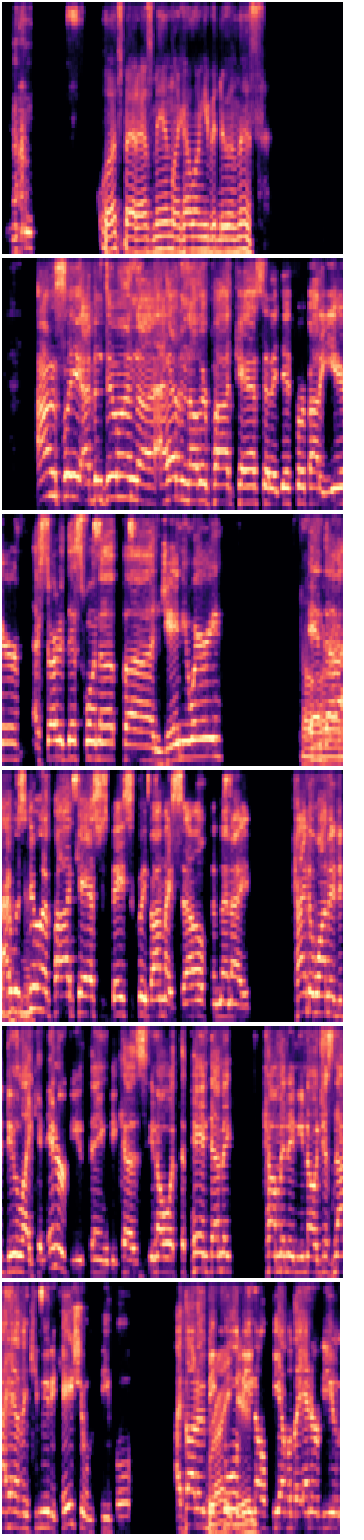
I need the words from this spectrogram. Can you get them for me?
well, that's badass, man. Like, how long you been doing this? honestly, I've been doing. Uh, I had another podcast that I did for about a year. I started this one up uh, in January, oh, and uh. I was yeah. doing a podcast just basically by myself, and then I kind of wanted to do like an interview thing because you know with the pandemic coming and you know just not having communication with people. I thought it would be right, cool dude. to you know be able to interview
